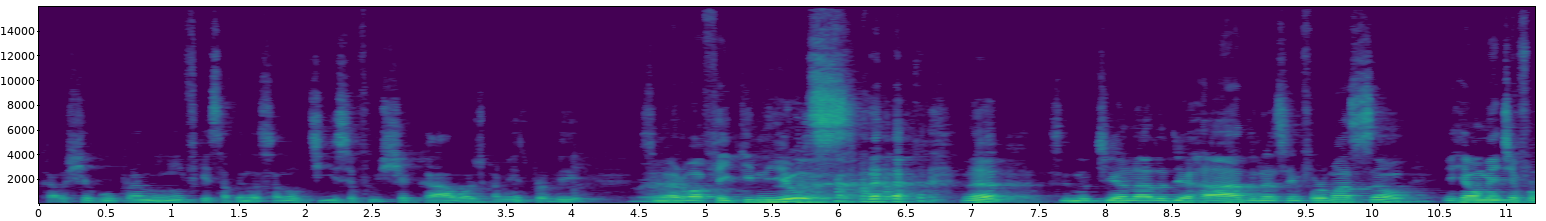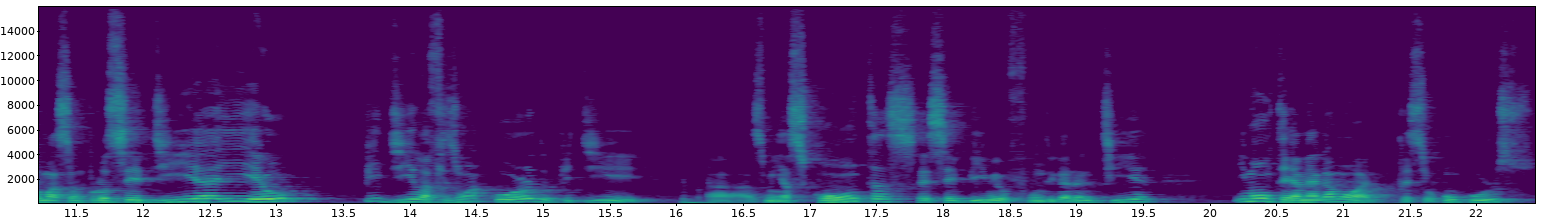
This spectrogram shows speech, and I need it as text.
O cara chegou para mim, fiquei sabendo dessa notícia, fui checar, logicamente, para ver é. se não era uma fake news, né? Se não tinha nada de errado nessa informação, e realmente a informação procedia, e eu pedi lá, fiz um acordo, pedi as minhas contas, recebi meu fundo de garantia e montei a Mega Mole. Prestei o concurso,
